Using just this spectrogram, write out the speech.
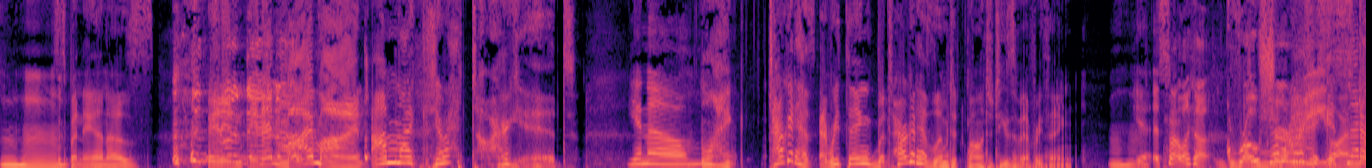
Mm-hmm. it's bananas. and, in, and in my mind, I'm like, you're at Target. you know. Like Target has everything, but Target has limited quantities of everything. Mm-hmm. yeah, it's not like a grocery Right. It's store. not a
